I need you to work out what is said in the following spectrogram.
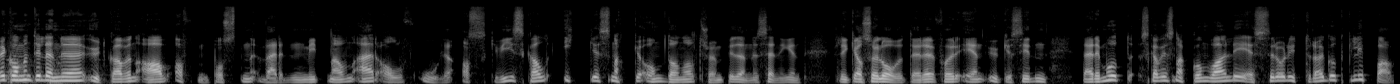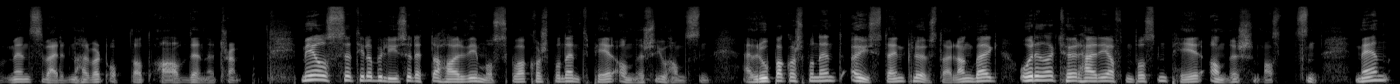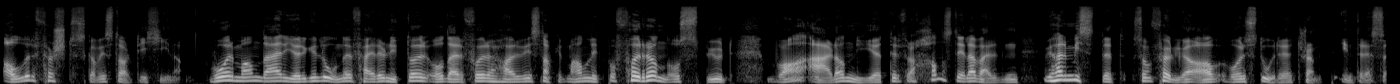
Velkommen til denne utgaven av Aftenposten Verden. Mitt navn er Alf Ole Ask. Vi skal ikke snakke om Donald Trump i denne sendingen, slik jeg også lovet dere for en uke siden. Derimot skal vi snakke om hva lesere og lyttere har gått glipp av mens verden har vært opptatt av denne Trump. Med oss til å belyse dette har vi Moskva-korrespondent Per Anders Johansen, europakorrespondent Øystein Kløvstad Langberg og redaktør her i Aftenposten Per Anders Madsen. Men aller først skal vi starte i Kina. Vår mann der, Jørgen Lone, feirer nyttår, og derfor har vi snakket med han litt på forhånd og spurt hva er av nyheter fra hans del av verden vi har mistet som følge av vår store Trump-interesse.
